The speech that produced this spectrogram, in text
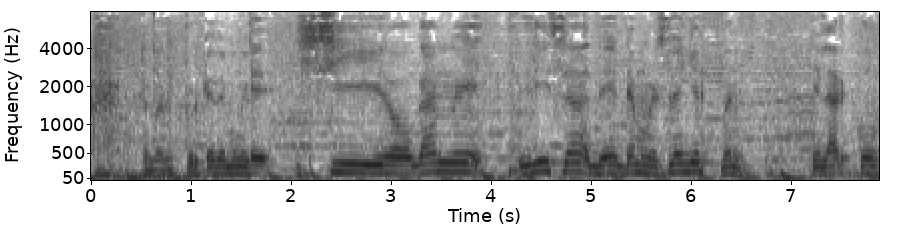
Ah, ¿Por qué Demon Slayer? Shirogane Lisa de Demon Slayer. Bueno, el arco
